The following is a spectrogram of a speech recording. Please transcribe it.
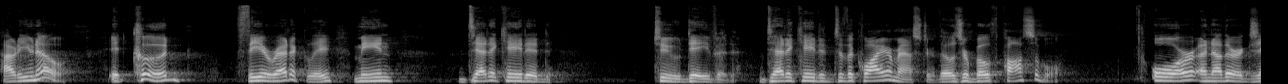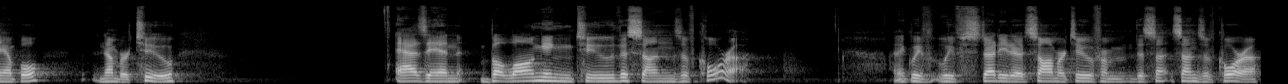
How do you know? It could, theoretically, mean dedicated to David, dedicated to the choir master. Those are both possible. Or another example, number two, as in belonging to the sons of Korah. I think we've, we've studied a psalm or two from the sons of Korah.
